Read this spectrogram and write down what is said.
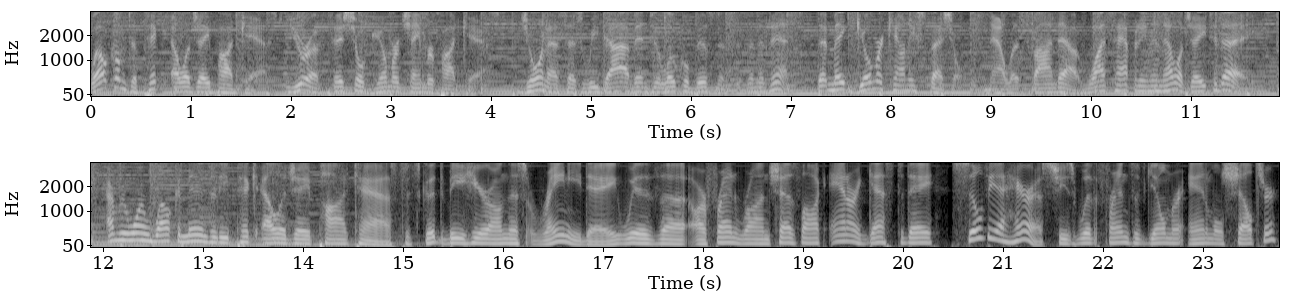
Welcome to Pick Ellijay Podcast, your official Gilmer Chamber podcast. Join us as we dive into local businesses and events that make Gilmer County special. Now let's find out what's happening in Ellijay today. Everyone, welcome into the Pick Ellijay podcast. It's good to be here on this rainy day with uh, our friend Ron Cheslock and our guest today, Sylvia Harris. She's with Friends of Gilmer Animal Shelter.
